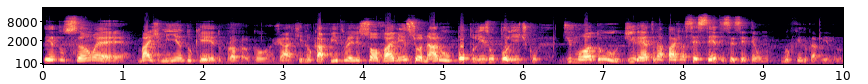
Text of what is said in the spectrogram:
dedução é mais minha do que do próprio autor, já que no capítulo ele só vai mencionar o populismo político de modo direto na página 60 e 61, no fim do capítulo.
